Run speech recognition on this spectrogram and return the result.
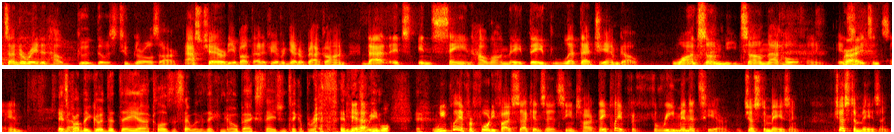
it's underrated how good those two girls are. Ask Charity about that if you ever get her back on. That it's insane how long they they let that jam go. Want some, need some, that whole thing. It's, Right. It's insane. It's know. probably good that they uh, close the set with it. They can go backstage and take a breath in Yeah. between. Well, we play it for 45 seconds and it seems hard. They play it for three minutes here. Just amazing. Just amazing.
